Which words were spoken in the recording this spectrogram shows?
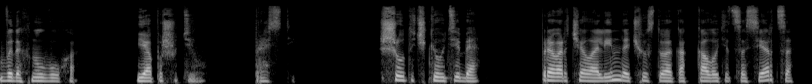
выдохнул в ухо. Я пошутил. Прости. «Шуточки у тебя», — проворчала Линда, чувствуя, как колотится сердце,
